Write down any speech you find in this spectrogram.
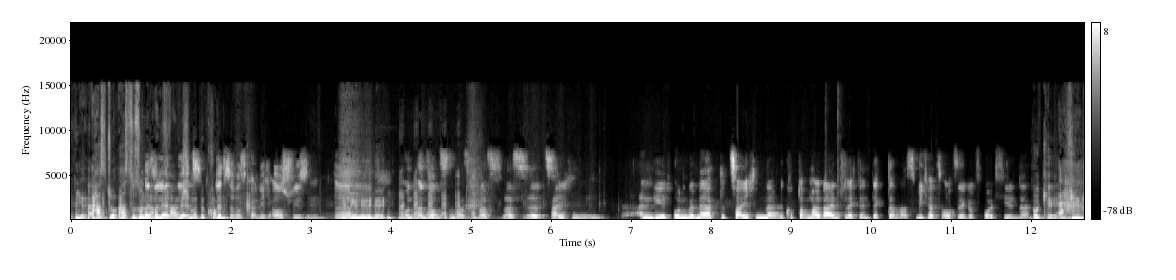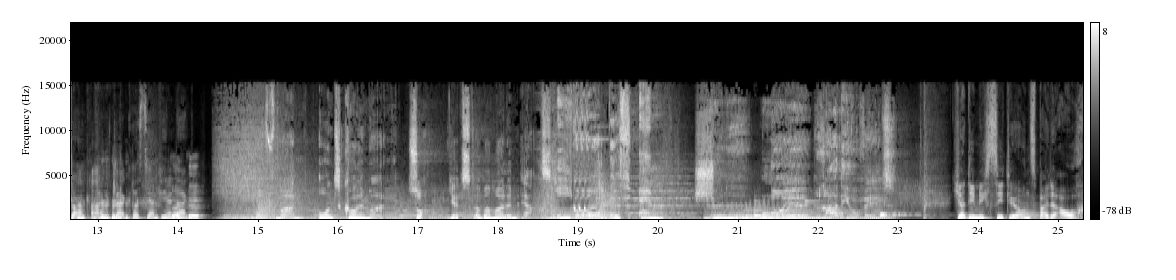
hast, du, hast du so eine also Anfrage schon mal bekommen? Letzteres kann ich ausschließen. Ähm, und ansonsten ansonsten, was, was, was äh, Zeichen angeht, unbemerkte Zeichen, na, guck doch mal rein, vielleicht entdeckt er was. Mich hat es auch sehr gefreut. Vielen Dank. Okay, vielen Dank. Alles klar, Christian, vielen Danke. Dank. Hoffmann und Kollmann. So, jetzt aber mal im Ernst. Ego FM. Schöne neue Radiowelt. Ja, demnächst seht ihr uns beide auch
